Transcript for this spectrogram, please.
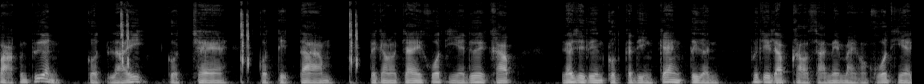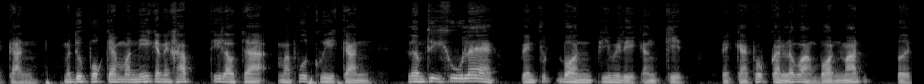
ฝากเพื่อนๆ กดไลค์ กดแชร์ กดติดตาม เป็นกำลังใจให้โค้ดเฮียด้วยครับ แล้วอย่าลืมกดกระดิ่งแจ้งเตือน พื่อที่รับข่าวสารใหม่ๆของโค้ชเฮียกัน มาดูโปรแกรมวันนี้กันนะครับ ที่เราจะมาพูดคุยกัน เริ่มที่คู่แรกเป็นฟุตบอลพรีเมียร์ลีกอังกฤษ เป็นการพบกันระหว่างบอลมัด เปิด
